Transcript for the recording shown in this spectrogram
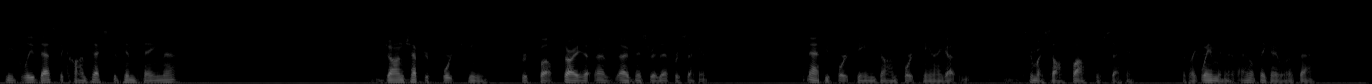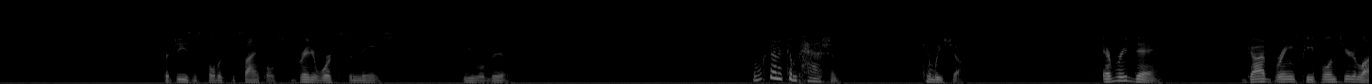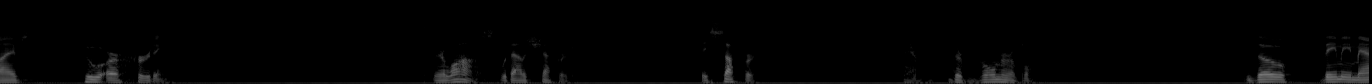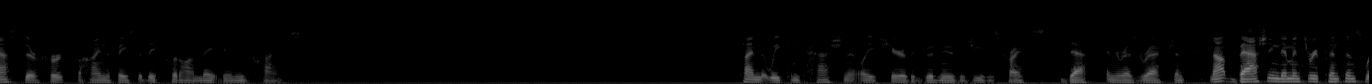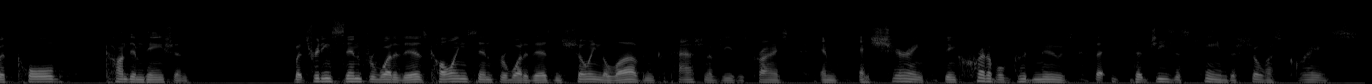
Can you believe that's the context of him saying that? John chapter 14, verse 12. Sorry, I've, I've misread that for a second. Matthew 14, John 14. I got threw myself off for a second. I was like, wait a minute, I don't think I wrote that. But Jesus told his disciples, greater works than these you will do. So, what kind of compassion can we show? Every day, God brings people into your lives who are hurting. They're lost without a shepherd. They suffer. They're, they're vulnerable though they may mask their hurts behind the face that they put on, they, they need Christ. It's time that we compassionately share the good news of Jesus Christ's death and resurrection, not bashing them into repentance with cold condemnation, but treating sin for what it is, calling sin for what it is, and showing the love and compassion of Jesus Christ, and, and sharing the incredible good news that, that Jesus came to show us grace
